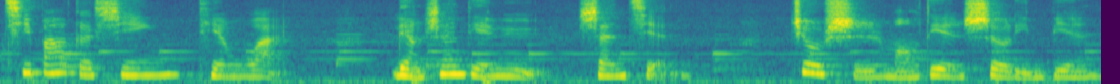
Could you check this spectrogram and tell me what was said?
七八个星天外。两山点雨山前，旧时茅店社林边，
